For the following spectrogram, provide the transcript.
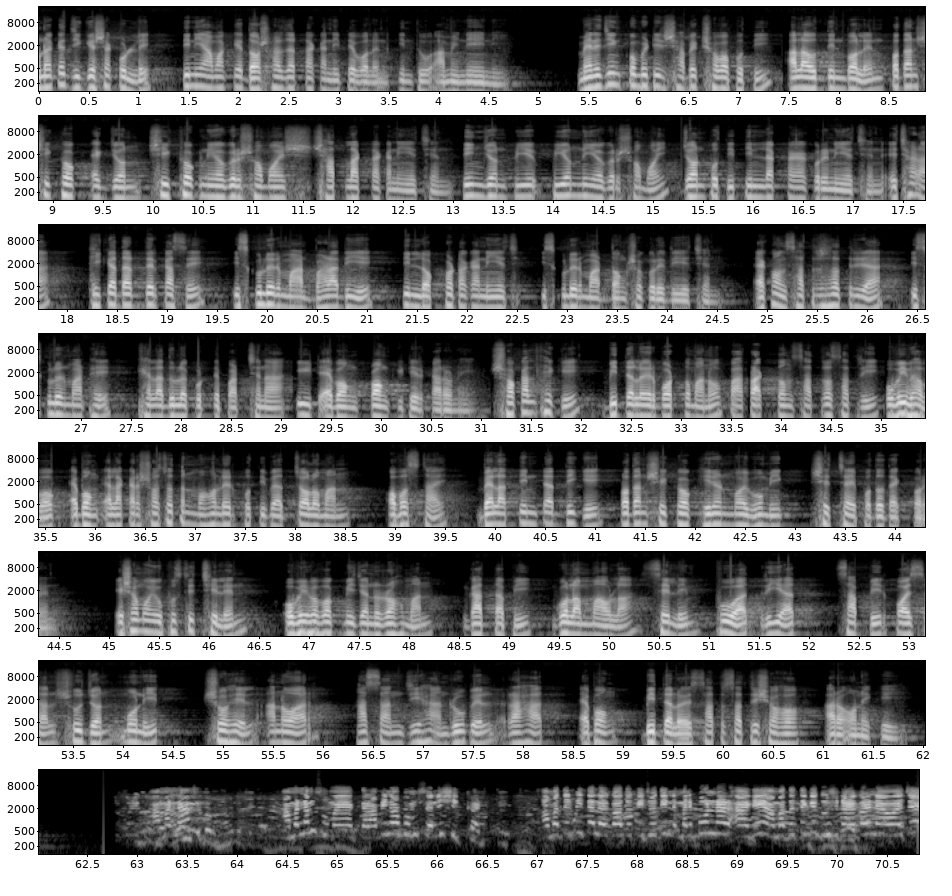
ওনাকে জিজ্ঞাসা করলে, তিনি আমাকে দশ হাজার টাকা নিতে বলেন, কিন্তু আমি নেইনি। ম্যানেজিং কমিটির সাবেক সভাপতি আলাউদ্দিন বলেন, প্রধান শিক্ষক একজন শিক্ষক নিয়োগের সময় সাত লাখ টাকা নিয়েছেন। তিনজন পিয়ন নিয়োগের সময় জনপ্রতি তিন লাখ টাকা করে নিয়েছেন। এছাড়া ঠিকাদারদের কাছে স্কুলের মাঠ ভাড়া দিয়ে তিন লক্ষ টাকা নিয়ে স্কুলের মাঠ ধ্বংস করে দিয়েছেন। এখন ছাত্রছাত্রীরা স্কুলের মাঠে খেলাধুলা করতে পারছে না ইট এবং কংক্রিটের কারণে। সকাল থেকে বিদ্যালয়ের বর্তমান ও প্রাক্তন ছাত্রছাত্রী, অভিভাবক এবং এলাকার সচেতন মহলের প্রতিবাদ চলমান অবস্থায় বেলা তিনটার দিকে প্রধান শিক্ষক হিরণময় ভৌমিক স্বেচ্ছায় পদত্যাগ করেন। এ সময় উপস্থিত ছিলেন অভিভাবক মিজানুর রহমান গাদ্দাপি গোলাম মাওলা, সেলিম, ফুয়াদ, রিয়াদ, সাব্বির পয়সাল সুজন, মনির সোহেল, আনোয়ার, হাসান, জিহান, রুবেল, রাহাত এবং বিদ্যালয়ের ছাত্রছাত্রী সহ আরও অনেকেই মানে থেকে দুশো টাকা করে নেওয়া হয়েছে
